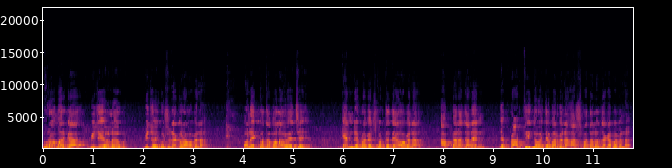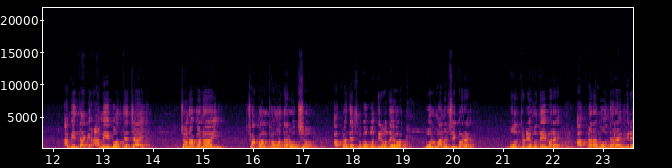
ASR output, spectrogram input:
ঘোড়া মার্কা বিজয়ী হলেও বিজয় ঘোষণা করা হবে না। অনেক কথা বলা হয়েছে। কেন্দ্রে প্রবেশ করতে দেওয়া হবে না। আপনারা জানেন যে প্রার্থী তো হইতে পারবে না, হাসপাতালও জায়গা পাবে না। আমি তাকে, আমি বলতে চাই, জনগণই সকল ক্ষমতার উৎস। আপনাদের শুভবুদ্ধির উদয় হোক, ভুল মানুষই করে, ভুল ত্রুটি হতেই পারে, আপনারা মূল দ্বারায় ফিরে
